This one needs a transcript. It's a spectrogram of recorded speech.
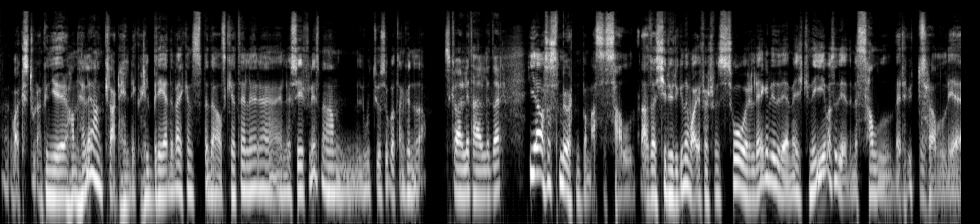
det var ikke stort han kunne gjøre, han heller. Han klarte heller ikke å helbrede verken spedalskhet eller, eh, eller syfilis, men han lot jo så godt han kunne, da. Skar litt her, litt der. Ja, og så smørte han på masse salver. Altså, kirurgene var jo først og fremst såreleger, de drev med kniv, og så drev de med salver, utrallige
